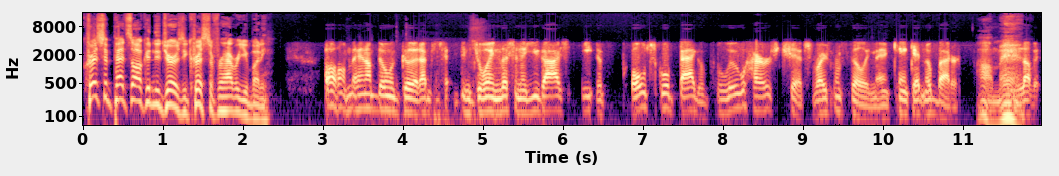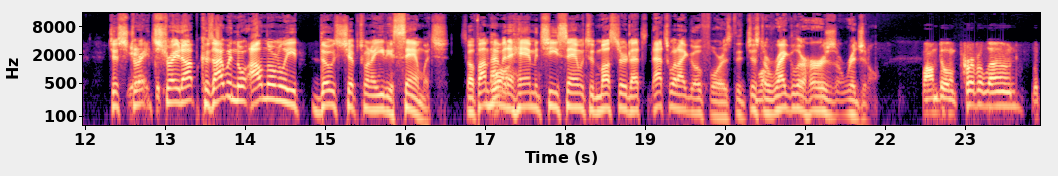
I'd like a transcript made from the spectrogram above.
chris in Pensacola, new jersey christopher how are you buddy Oh man, I'm doing good. I'm just enjoying listening to you guys eat an old school bag of blue Herr's chips right from Philly. Man, can't get no better. oh man love it. Just straight Yeah. straight up because i would nor- i'll normally eat those chips when i eat a sandwich so if i'm having Well- a ham and cheese sandwich with mustard that's that's what i go for is the, just a regular Herr's original Well, I'm doing provolone with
